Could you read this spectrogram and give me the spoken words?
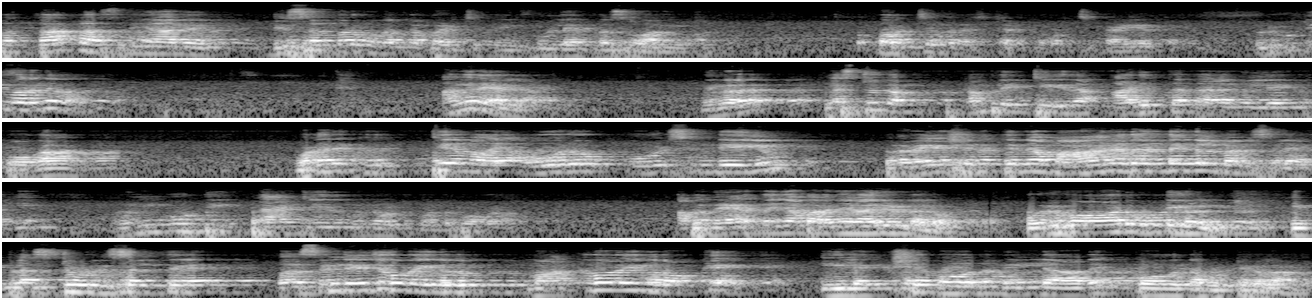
പത്താം ക്ലാസ്സിൽ ഞാൻ ഡിസംബർ മുതലൊക്കെ പഠിച്ചിട്ട് ഫുൾ എ പ്ലസ് വാങ്ങി കുറച്ച് റെസ്റ്റ് എടുക്കും കുറച്ച് കഴിയട്ടെ. ഒരു കുട്ടി പറഞ്ഞതാ. അങ്ങനെയല്ല. നിങ്ങൾ പ്ലസ് ടു കംപ്ലീറ്റ് ചെയ്ത അടുത്ത തലങ്ങളിലേക്ക് പോകാൻ. വളരെ കൃത്യമായ ഓരോ കോഴ്സിന്റെയും പ്രവേശനത്തിന്റെ മാനദണ്ഡങ്ങൾ മനസ്സിലാക്കി മുൻകൂട്ടി പ്ലാൻ ചെയ്ത് മുന്നോട്ട് കൊണ്ടുപോകണം. അപ്പൊ നേരത്തെ ഞാൻ പറഞ്ഞ കാര്യമുണ്ടല്ലോ. ഒരുപാട് കുട്ടികൾ ഈ പ്ലസ് ടു റിസൾട്ടിലെ പെർസെന്റേജ് കുറയുന്നതും മാർക്ക് കുറയുന്നതും ഒക്കെ ഈ ലക്ഷ്യബോധമില്ലാതെ പോകുന്ന കുട്ടികളാണ്.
